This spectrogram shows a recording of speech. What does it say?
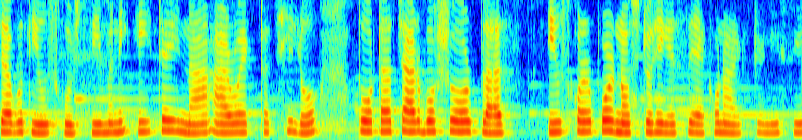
যাবত ইউজ করছি মানে এইটাই না, আরও একটা ছিল। তো ওটা চার বছর প্লাস ইউজ করার পর নষ্ট হয়ে গেছে, এখন আরেকটা নিছি।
